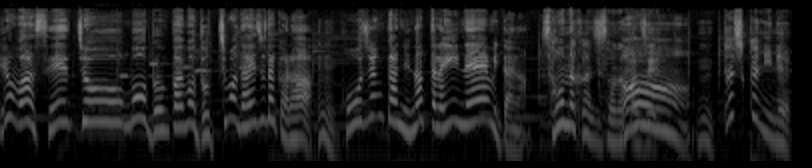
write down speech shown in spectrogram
要は成長も分配もどっちも大事だから、うん好循環になったらいいねみたいな。そんな感じそんな感じ。あうん、確かにね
